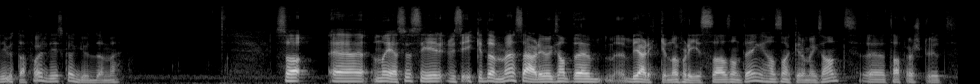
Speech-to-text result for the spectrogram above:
de utafor, de skal Gud dømme. Så eh, når Jesus sier 'hvis vi ikke dømmer', så er det jo ikke sant, bjelken og flisa og sånne ting han snakker om. ikke sant? Eh, ta først ut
